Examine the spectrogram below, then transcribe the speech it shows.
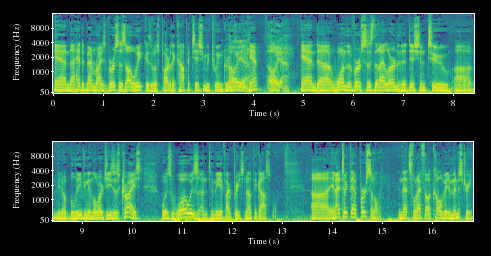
and I had to memorize verses all week because it was part of the competition between groups Oh at yeah. the camp. Oh yeah. And uh, one of the verses that I learned, in addition to uh, you know believing in the Lord Jesus Christ, was "Woe is unto me if I preach not the gospel," uh, and I took that personally, and that's what I felt called me to ministry.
